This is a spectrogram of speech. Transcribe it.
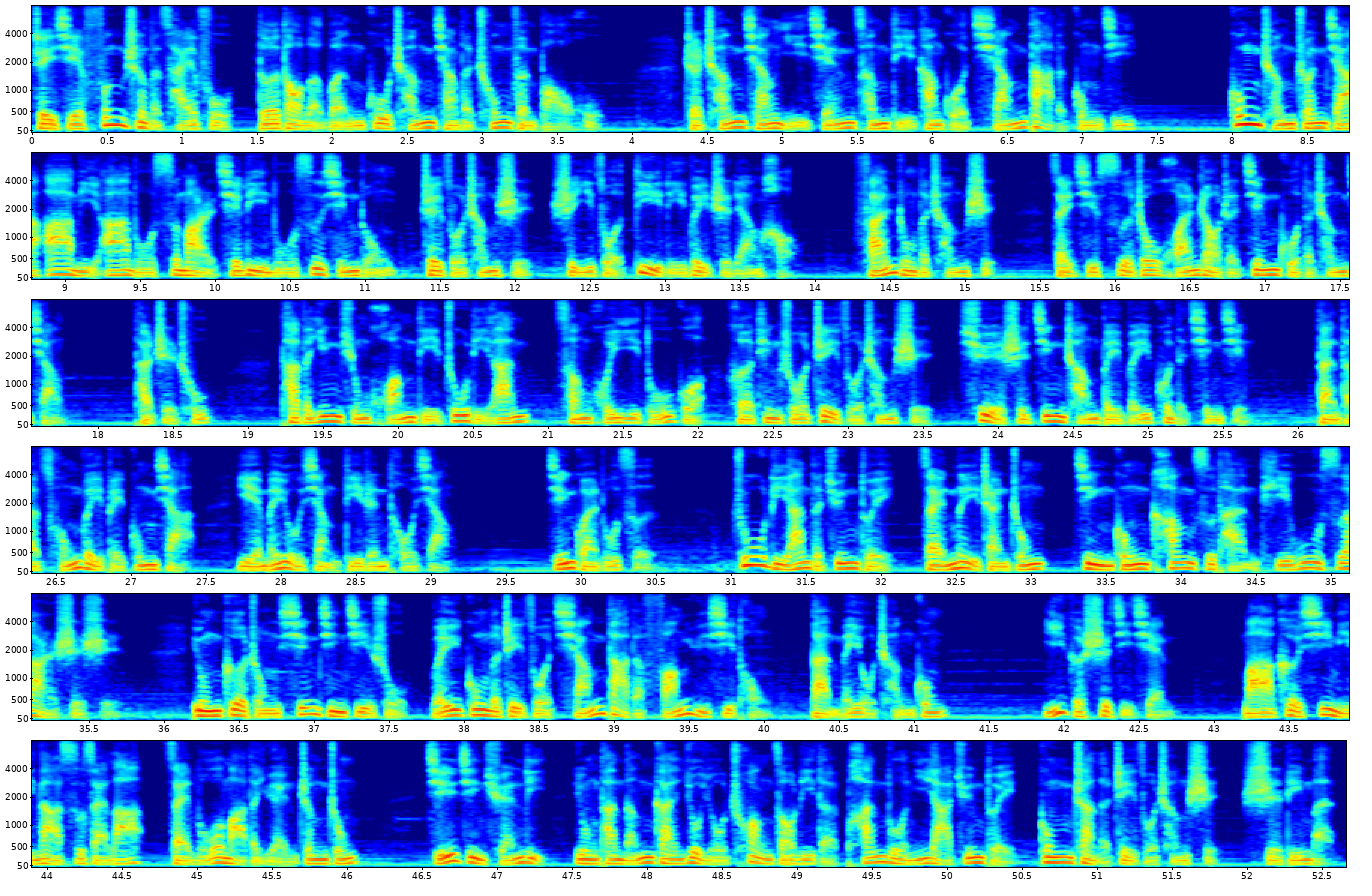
这些丰盛的财富得到了稳固城墙的充分保护。这城墙以前曾抵抗过强大的攻击。工程专家阿米阿努斯马尔切利努斯形容这座城市是一座地理位置良好、繁荣的城市，在其四周环绕着坚固的城墙。他指出。他的英雄皇帝朱利安曾回忆读过和听说这座城市确实经常被围困的情形，但他从未被攻下，也没有向敌人投降。尽管如此，朱利安的军队在内战中进攻康斯坦提乌斯二世时，用各种先进技术围攻了这座强大的防御系统，但没有成功。一个世纪前，马克西米纳斯·塞拉在罗马的远征中。竭尽全力，用他能干又有创造力的潘诺尼亚军队攻占了这座城市。士兵们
